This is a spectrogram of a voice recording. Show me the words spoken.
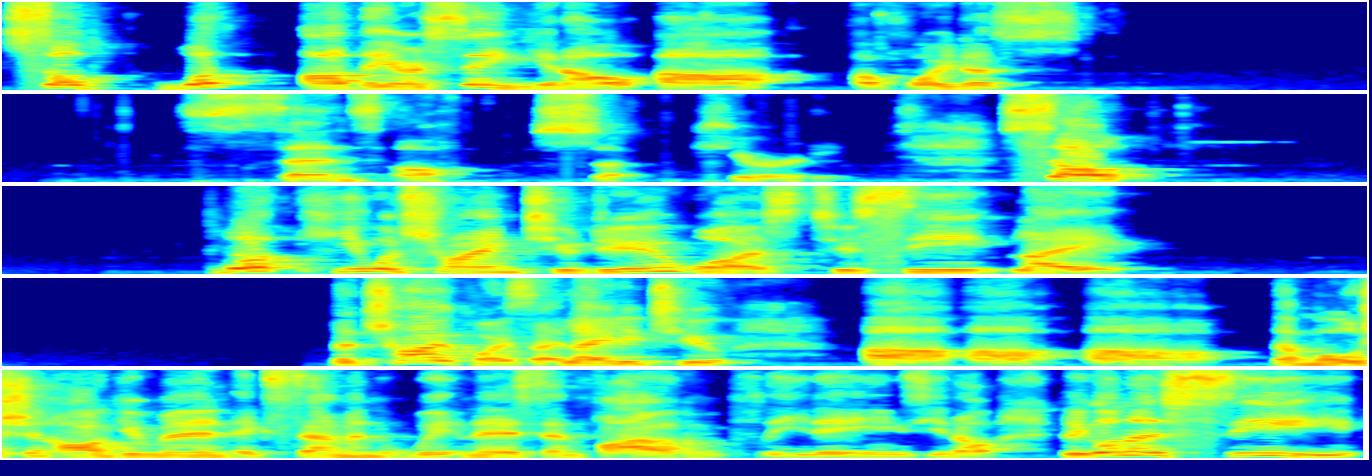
So what are they are saying you know uh avoid a sense of security? So what he was trying to do was to see like the court is likely to uh, uh, uh, the motion argument, examine witness, and filing pleadings. You know, they're gonna see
